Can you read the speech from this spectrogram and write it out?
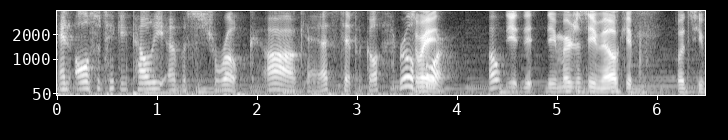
and also take a penalty of a stroke. Oh, okay, that's typical. Rule So wait. four. Oh. The, the, the emergency milk it puts you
